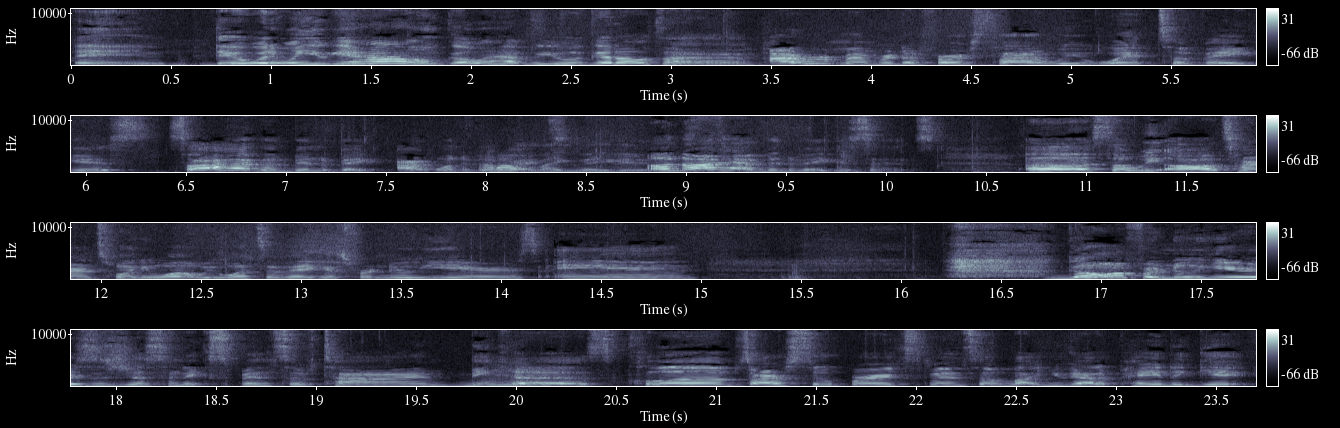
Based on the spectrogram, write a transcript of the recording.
And deal with it when you get home. Go and have you a good old time. I remember the first time we went to Vegas. So I haven't been to Vegas. I want to go. I don't back. like Vegas. Oh no, I have been to Vegas since. Uh, so we all turned 21. We went to Vegas for New Year's, and going for New Year's is just an expensive time because clubs are super expensive. Like you got to pay to get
